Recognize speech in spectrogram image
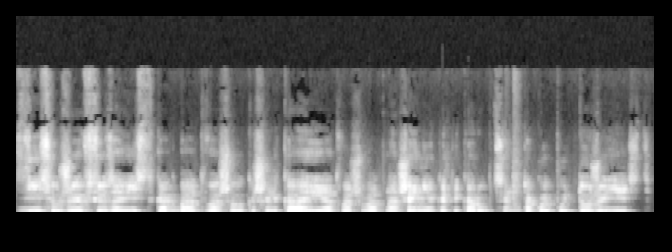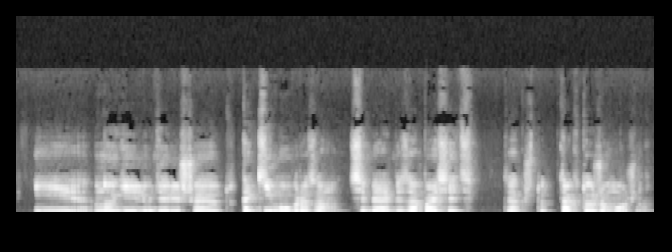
Здесь уже все зависит как бы от вашего кошелька и от вашего отношения к этой коррупции, но такой путь тоже есть. И многие люди решают таким образом себя обезопасить, так что так тоже можно.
